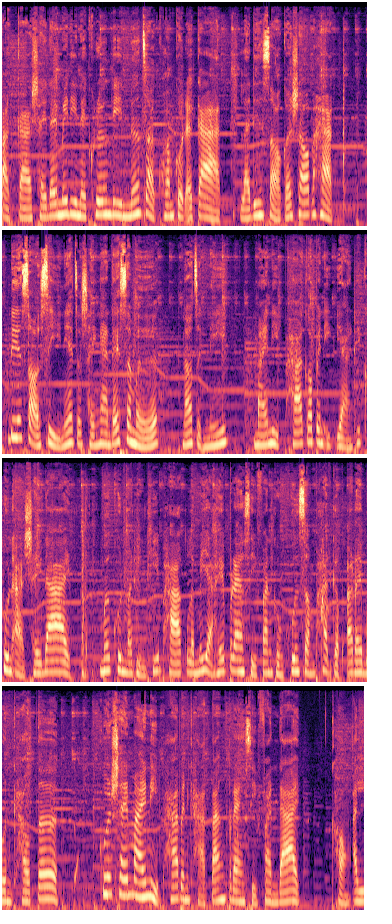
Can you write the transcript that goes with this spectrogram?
ปากกาใช้ได้ไม่ดีในเครื่องบินเนื่องจากความกดอากาศ และดินสอก็ชอบหัก ดินสอสีเนี่ยจะใช้งานได้เสมอ นอกจากนี้ ไม้หนีบผ้าก็เป็นอีกอย่างที่คุณอาจใช้ได้ เมื่อคุณมาถึงที่พักและไม่อยากให้แปรงสีฟันของคุณสัมผัสกับอะไรบนเคาน์เตอร์ คุณใช้ไม้หนีบผ้าเป็นขาตั้งแปรงสีฟันได้ ของอันเ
